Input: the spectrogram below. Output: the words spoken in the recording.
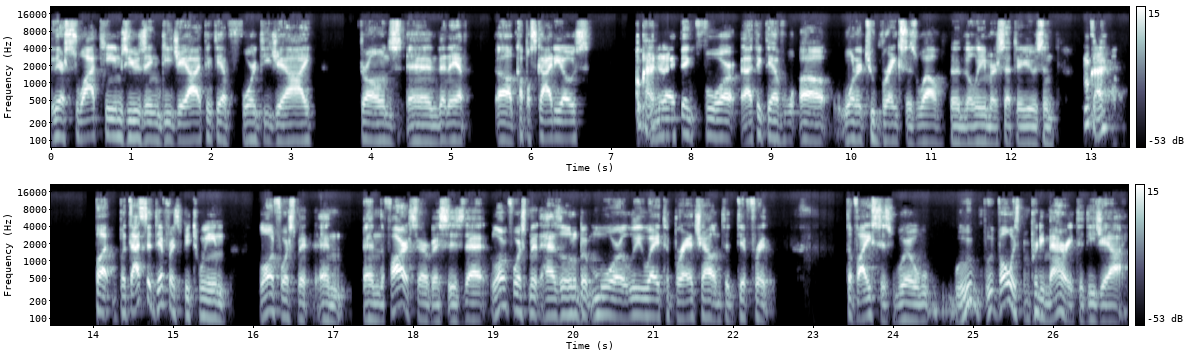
Their SWAT teams using DJI. I think they have four DJI drones, and then they have uh, a couple Skydios. Okay. And then I think for I think they have uh, one or two Brincs as well, the, the lemurs that they're using. Okay. Uh, but but that's the difference between law enforcement and and the fire service is that law enforcement has a little bit more leeway to branch out into different devices where we, we've always been pretty married to DJI.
